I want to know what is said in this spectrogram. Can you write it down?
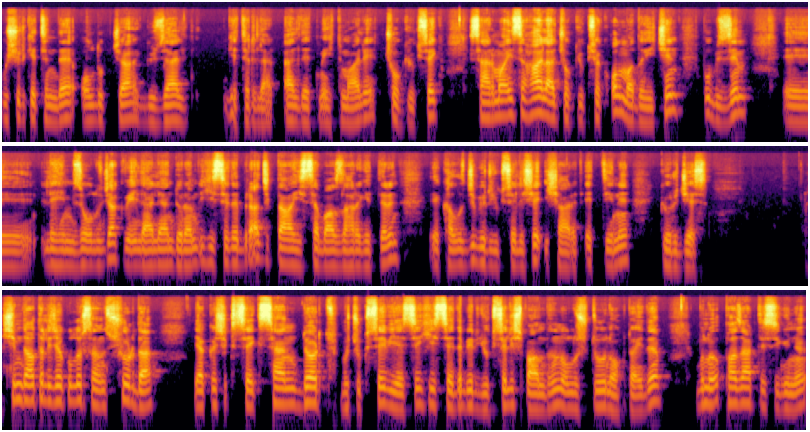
bu şirketin de oldukça güzel getiriler elde etme ihtimali çok yüksek. Sermayesi hala çok yüksek olmadığı için bu bizim e, lehimize olacak ve ilerleyen dönemde hissede birazcık daha hisse bazlı hareketlerin e, kalıcı bir yükselişe işaret ettiğini göreceğiz. Şimdi hatırlayacak olursanız şurada yaklaşık 84,5 seviyesi hissede bir yükseliş bandının oluştuğu noktaydı. Bunu pazartesi günü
